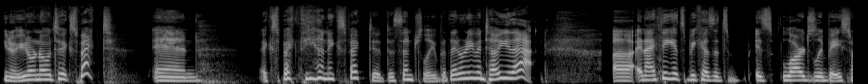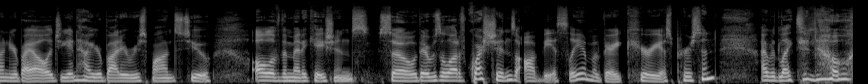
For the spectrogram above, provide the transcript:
you know, you don't know what to expect and expect the unexpected, essentially. But they don't even tell you that. Uh, and I think it's because it's it's largely based on your biology and how your body responds to all of the medications. So there was a lot of questions. Obviously, I'm a very curious person. I would like to know.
